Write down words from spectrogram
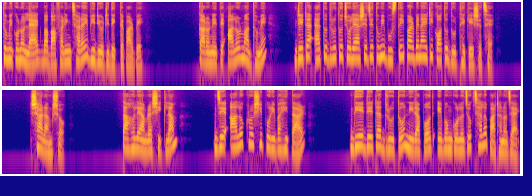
তুমি কোনো ল্যাগ বা বাফারিং ছাড়াই ভিডিওটি দেখতে পারবে। কারণ এতে আলোর মাধ্যমে ডেটা এত দ্রুত চলে আসে যে তুমি বুঝতেই পারবে না এটি কত দূর থেকে এসেছে। সারাংশ। তাহলে আমরা শিখলাম যে আলোকরশ্মি পরিবাহী তার দিয়ে ডেটা দ্রুত, নিরাপদ এবং গোলযোগ ছাড়া পাঠানো যায়।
